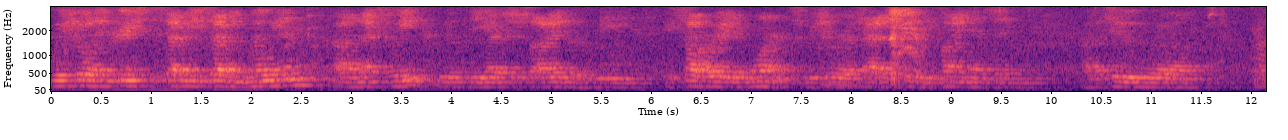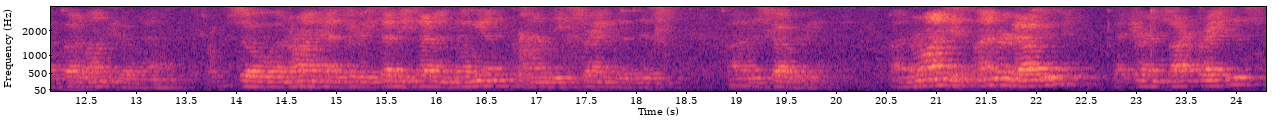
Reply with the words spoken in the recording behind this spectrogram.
which will increase to 77 million uh, next week with the exercise of the accelerated warrants, which were attached to the financing uh, to uh, about a month ago now. So uh, Noront has raised 77 million on the strength of this uh, discovery. Uh, Noront is undervalued at current stock prices,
